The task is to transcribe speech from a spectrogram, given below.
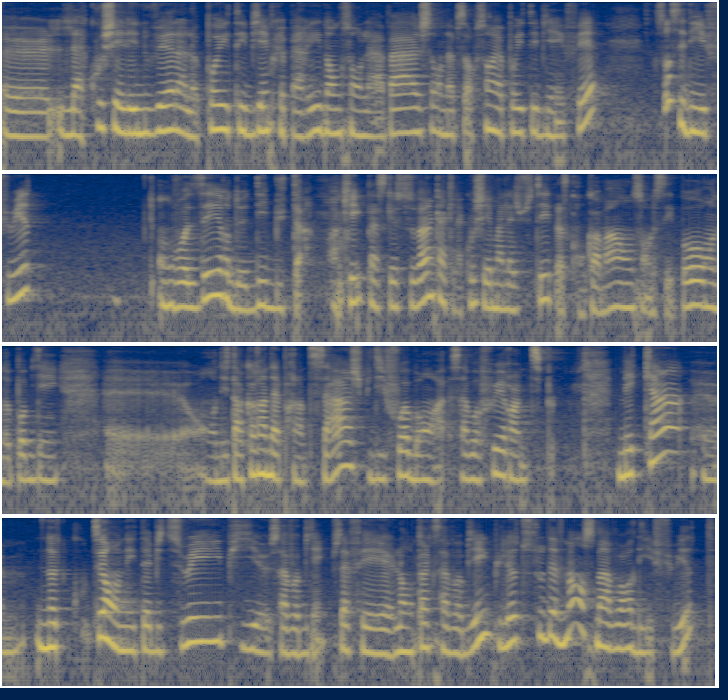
euh, la couche elle est nouvelle, elle n'a pas été bien préparée, donc son lavage, son absorption n'a pas été bien fait, ça c'est des fuites, on va dire, de débutants. Parce que souvent, quand la couche est mal ajustée, parce qu'on commence, on ne le sait pas, on n'a pas bien. Euh, on est encore en apprentissage, puis des fois, bon, ça va fuir un petit peu. Mais quand euh, notre tu sais, on est habitué, puis euh, ça va bien. Ça fait longtemps que ça va bien. Puis là, tout soudainement, on se met à avoir des fuites.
